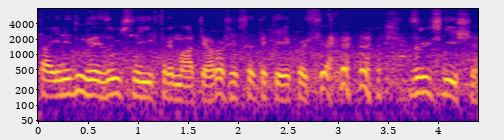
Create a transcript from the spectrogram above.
Та і не дуже зручно їх тримати. Гроші все-таки якось зручніше.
